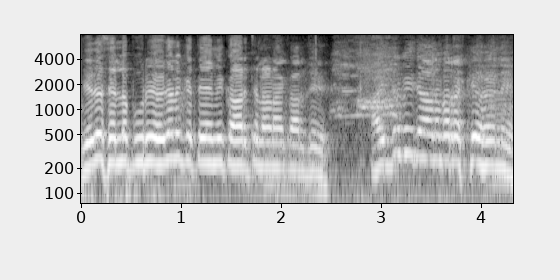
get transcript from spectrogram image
ਜਿਹਦੇ ਸਿੱਲ ਪੂਰੇ ਹੋ ਜਾਣ ਕਿਤੇ ਐਵੇਂ ਕਾਰ ਚਲਾਣਾ ਕਰ ਜੇ। ਇੱਧਰ ਵੀ ਜਾਨਵਰ ਰੱਖੇ ਹੋਏ ਨੇ।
